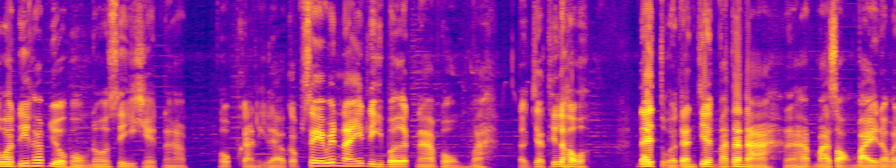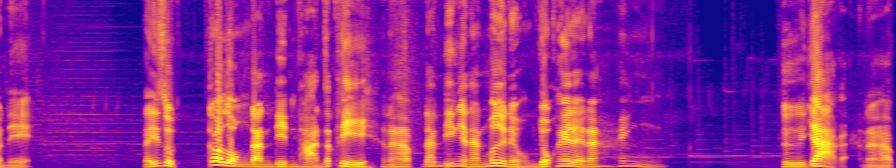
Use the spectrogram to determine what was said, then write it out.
สวัสดีครับ อยู่ผมโนซีเคดนะครับ พบกันอีกแล้วกับเซเว่นไนท์รีเบิร์ดนะครับผมมาหลังจากที่เราได้ตั๋วดันเจียนพัฒนานะครับ มา 2 ใบนะวันนี้ ในที่สุดก็ลงดันดินผ่านสักทีนะครับ ดันดินกับดันมืดเนี่ยผมยกให้เลยนะให้คือยากนะครับ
